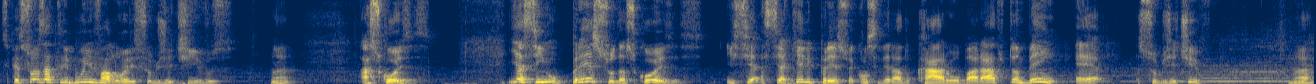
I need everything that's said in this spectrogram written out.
as pessoas atribuem valores subjetivos né, às coisas. E assim, o preço das coisas, e se, se aquele preço é considerado caro ou barato, também é subjetivo. Né?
